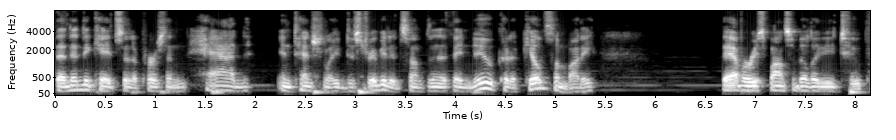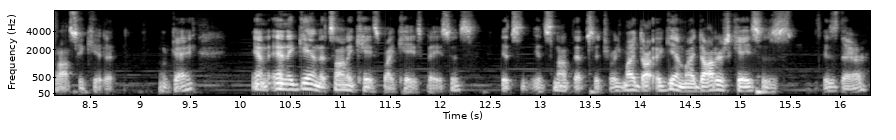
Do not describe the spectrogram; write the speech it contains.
that indicates that a person had intentionally distributed something that they knew could have killed somebody, they have a responsibility to prosecute it. Okay, and and again, it's on a case by case basis. It's it's not that situation. My again, my daughter's case is is there,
